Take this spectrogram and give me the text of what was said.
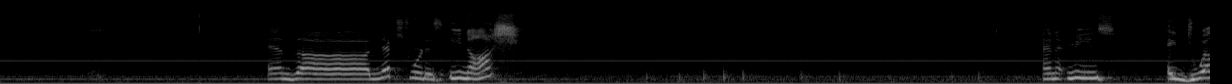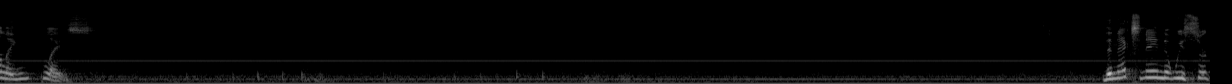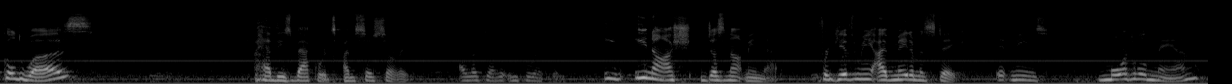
And the next word is Enosh. And it means a dwelling place. The next name that we circled was, I have these backwards. I'm so sorry. I looked at it incorrectly. E- Enosh does not mean that. Forgive me, I've made a mistake. It means mortal man.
